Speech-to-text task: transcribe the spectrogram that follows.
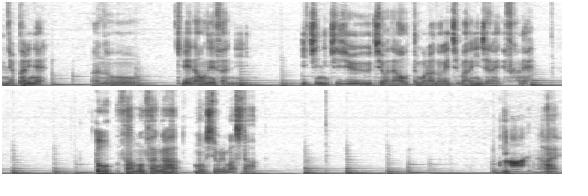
うん、やっぱりね、あの、綺麗なお姉さんに一日中うちわで煽ってもらうのが一番いいんじゃないですかね。と、サーモンさんが申しておりました。あ、はい。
